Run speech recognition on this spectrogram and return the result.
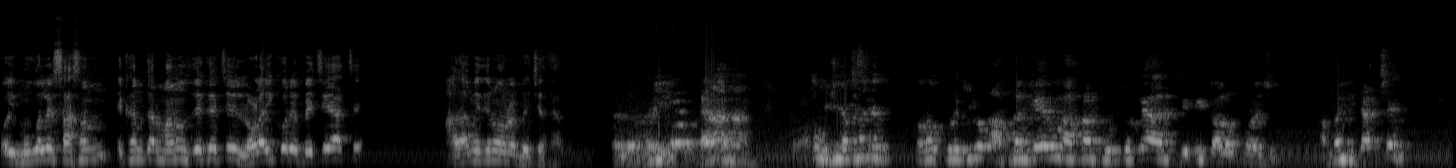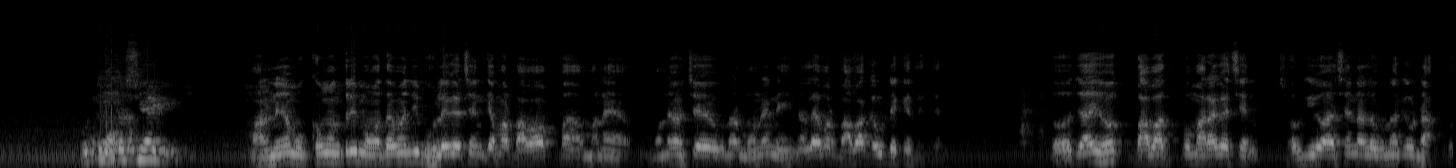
ওই মুঘলের শাসন এখানকার মানুষ দেখেছে লড়াই করে বেঁচে আছে। আগামী দিনও আমরা বেঁচে থাকব। হ্যাঁ হ্যাঁ। আপনাকে তলব করেছিল? আপনাকে এবং আপনার পুত্রকে আর যেটি তলব করেছিল। আপনারা কি যাচ্ছেন? পুত্র সিআইডি। মাননীয় মুখ্যমন্ত্রী মমতা ব্যানার্জি ভুলে গেছেন কি আমার বাবা মানে মনে হচ্ছে ওনার মনে নেই, নাহলে আমার বাবাকেও ডেকে দিতেন। তো যাই হোক, বাবা তো মারা গেছেন, স্বর্গীয় আছেন, নাহলে ওনাকেও ডাকতো।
